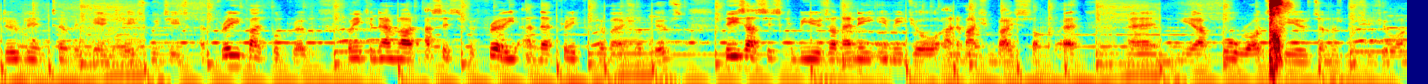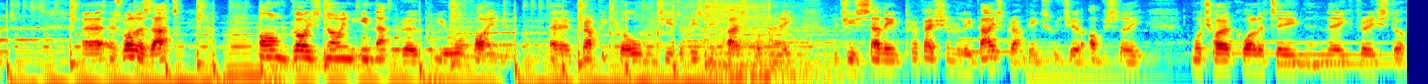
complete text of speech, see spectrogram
Doodly and Tony PNGs which is a free Facebook group where you can download assets for free and they're free for commercial use. These assets can be used on any image or animation based software and you have full rights to use them as much as you want. Uh, as well as that, on Guys 9 in that group you will find uh, Graphical which is a business based company which is selling professionally based graphics which are obviously much higher quality than the free stuff.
